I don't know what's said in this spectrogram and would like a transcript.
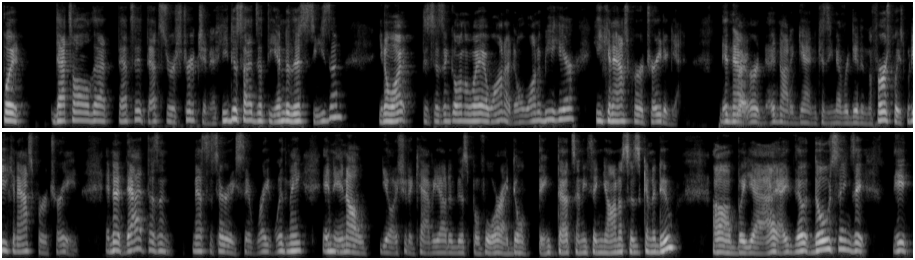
But that's all that that's it. That's the restriction. If he decides at the end of this season, you know what, this isn't going the way I want. I don't want to be here. He can ask for a trade again. In that, right. or eh, not again because he never did in the first place. But he can ask for a trade, and that that doesn't necessarily sit right with me. And and I'll you know I should have caveated this before. I don't think that's anything Giannis is going to do. Um, but yeah, I, I th- those things it it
